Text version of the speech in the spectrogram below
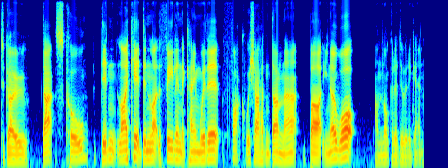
to go, that's cool. Didn't like it, didn't like the feeling that came with it. Fuck, wish I hadn't done that. But you know what? I'm not going to do it again.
